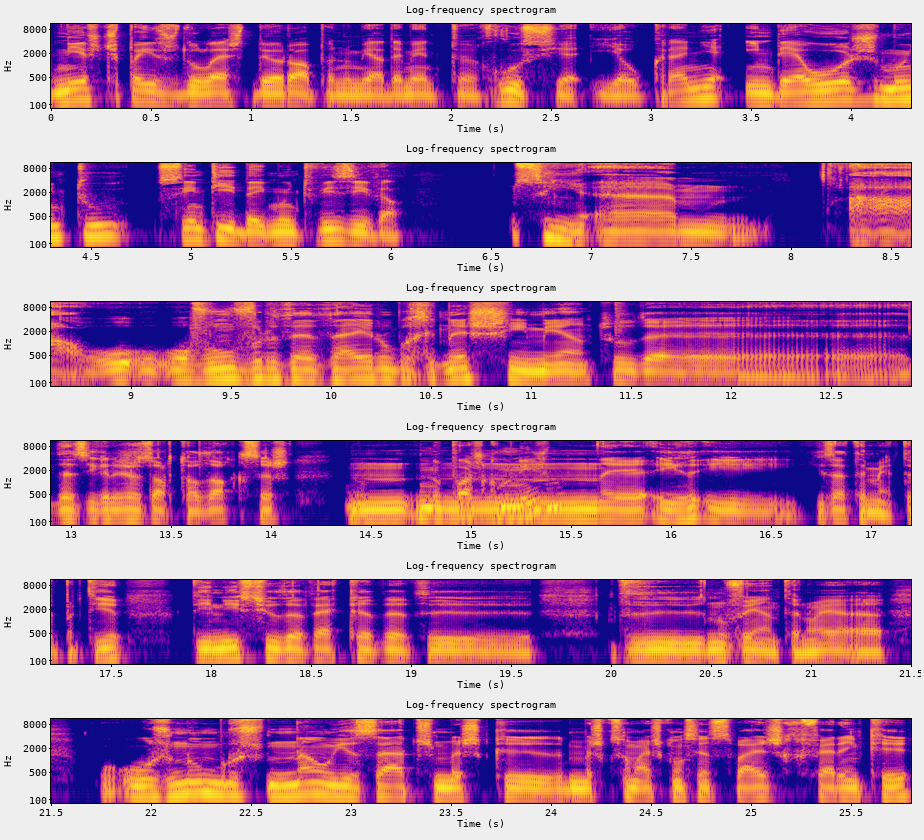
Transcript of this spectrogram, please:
nestes países do leste da Europa, nomeadamente a Rússia e a Ucrânia, ainda é hoje muito sentida e muito visível. Sim, um, ehm, ah, houve um verdadeiro renascimento da, das igrejas ortodoxas no pós-comunismo? Exatamente, a partir de início da década de, de 90, não é? Os números não exatos, mas que, mas que são mais consensuais, referem que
